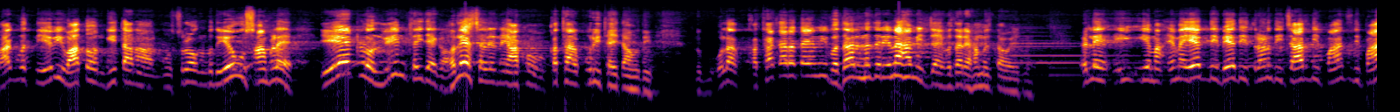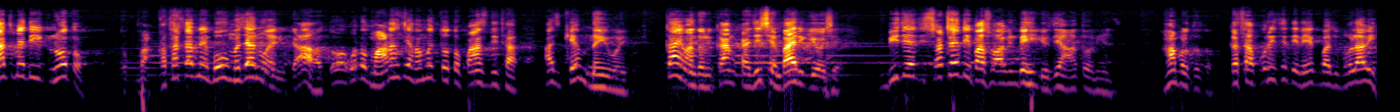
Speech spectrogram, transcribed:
ભાગવતની એવી વાતો ગીતાના શ્લોક બધું એવું સાંભળે, એટલો લીન થઈ જાય કે હલે સલે ને આખો કથા પૂરી થાય ત્યાં સુધી. ઓલા કથાકાર હતા એની વધારે નજર એના જ જાય, વધારે સમજતા હોય એટલે. એટલે એમાં એમાં એક દી, બે દી, ત્રણ દી, ચાર દી, પાંચ દી પાંચમે દી નહોતો. કથાકારને બહુ મજાનું આવી કે, આ હતો, ઓલો માણસ જે સમજતો તો પાંચ દી થા. આજ કેમ નહીં હોય? કાંઈ વાંધો નહીં, કામ કાજ છે બહાર ગયો છે. બીજે દી, છઠ્ઠે દી પાછો આવીને બેસી ગયો, જ્યાં હતો ત્યાં. સાંભળતો હતો કથા પૂરી થઈ હતી ને એક બાજુ બોલાવી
